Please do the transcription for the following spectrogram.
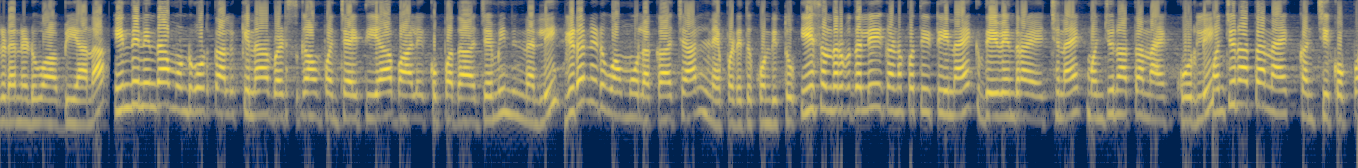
ಗಿಡ ನೆಡುವ ಅಭಿಯಾನ ಇಂದಿನಿಂದ ಮುಂಡಗೋಡ್ ತಾಲೂಕಿನ ಬೆಡ್ಸ್ಗಾಂವ್ ಪಂಚಾಯಿತಿಯ ಬಾಳೆಕೊಪ್ಪದ ಜಮೀನಿನಲ್ಲಿ ಗಿಡ ನೆಡುವ ಮೂಲಕ ಚಾಲನೆ ಪಡೆದುಕೊಂಡಿತು ಈ ಸಂದರ್ಭದಲ್ಲಿ ಗಣಪತಿ ಟಿ ನಾಯಕ್, ದೇವೇಂದ್ರ ಎಚ್ ನಾಯ್ಕ, ಮಂಜುನಾಥ ನಾಯಕ್ ಕೂರ್ಲಿ, ಮಂಜುನಾಥ ನಾಯಕ್ ಕಂಚಿಕೊಪ್ಪ,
